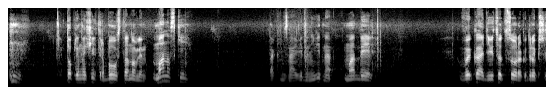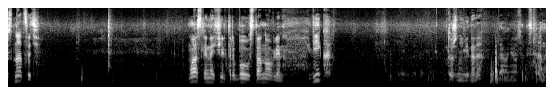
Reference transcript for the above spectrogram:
Топливный фильтр был установлен мановский. Так, не знаю, видно, не видно. Модель ВК 940 дробь 16. Масляный фильтр был установлен ВИК. Тоже не видно, да? Да, у него с этой стороны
